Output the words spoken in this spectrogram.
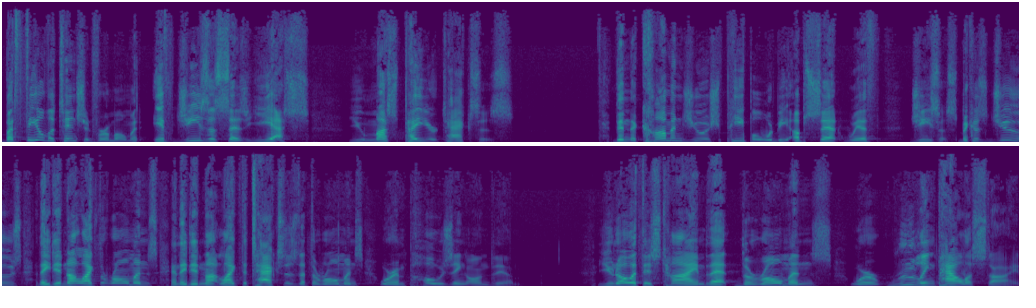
But feel the tension for a moment. If Jesus says, yes, you must pay your taxes, then the common Jewish people would be upset with Jesus. Because Jews, they did not like the Romans and they did not like the taxes that the Romans were imposing on them. You know at this time that the Romans were ruling Palestine.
